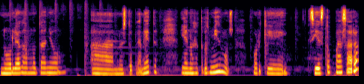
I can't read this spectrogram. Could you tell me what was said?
no le hagamos daño a nuestro planeta y a nosotros mismos, porque si esto pasara,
